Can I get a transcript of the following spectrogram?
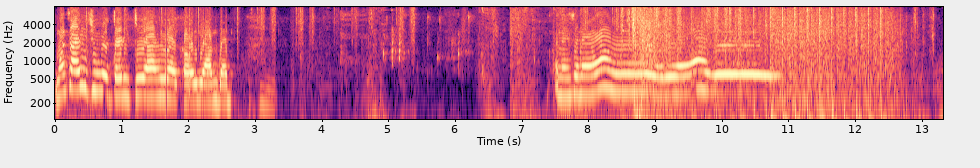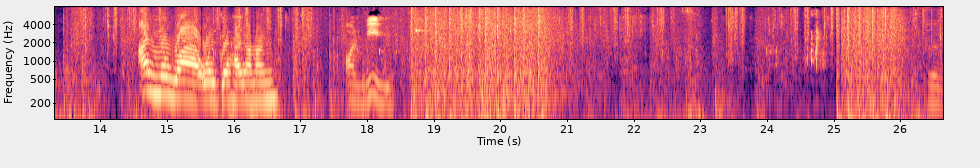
Once I hit you for 33, I was like, oh yeah, I'm dead. and I said, I want you, I want you. I don't know why I always get high on mine. On me? Uh,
